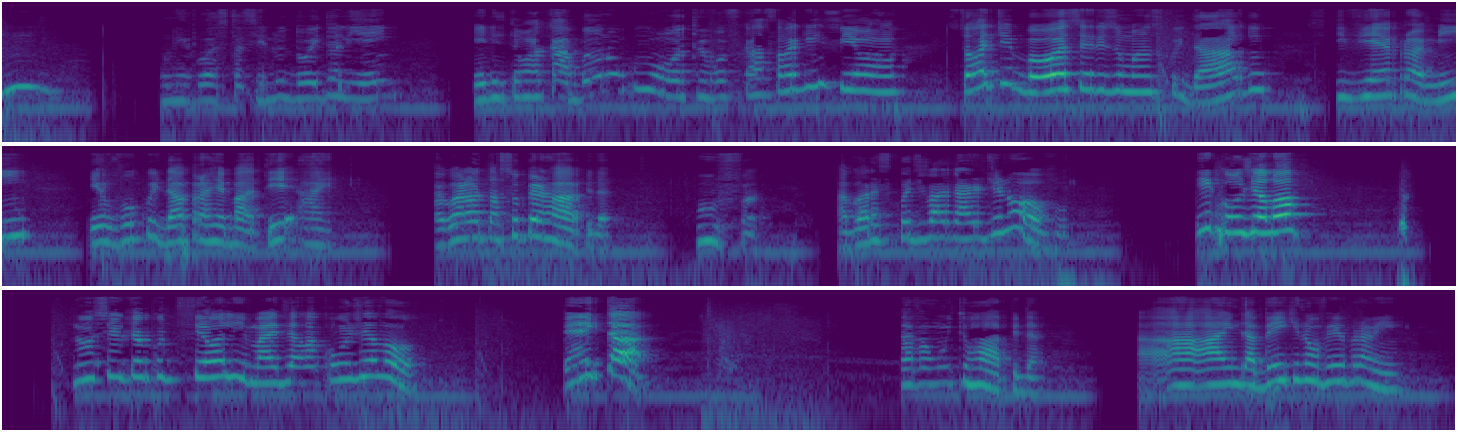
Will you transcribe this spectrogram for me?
Hum, o negócio tá sendo doido ali, hein? Eles estão acabando com o outro. Eu vou ficar só de cima. Só de boa, seres humanos, cuidado. Se vier pra mim, eu vou cuidar pra rebater. Ai, agora ela tá super rápida. Ufa, agora ficou devagar de novo. E congelou. Não sei o que aconteceu ali, mas ela congelou. Eita! Tava muito rápida. Ah, ainda bem que não veio pra mim.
